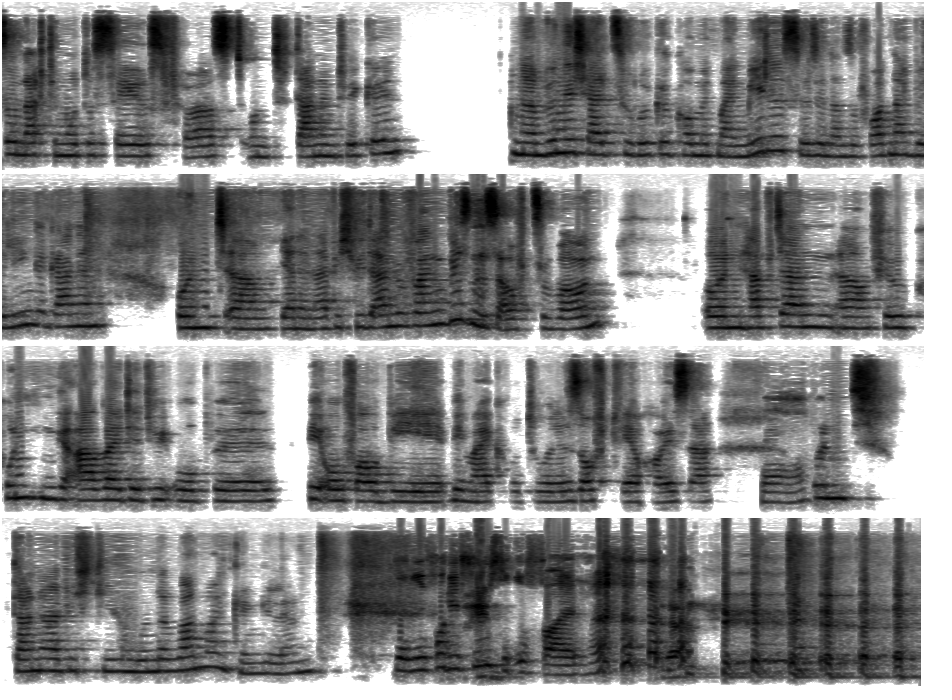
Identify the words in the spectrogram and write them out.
so nach dem Motto Sales first und dann entwickeln. Und dann bin ich halt zurückgekommen mit meinen Mädels. Wir sind dann sofort nach Berlin gegangen und ähm, ja, dann habe ich wieder angefangen, Business aufzubauen und habe dann äh, für Kunden gearbeitet wie Opel, wie OVB, wie Microtool, Softwarehäuser. Ja. Und dann habe ich diesen wunderbaren Mann kennengelernt. Der dir vor die Füße gefallen. Ne? Ja.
